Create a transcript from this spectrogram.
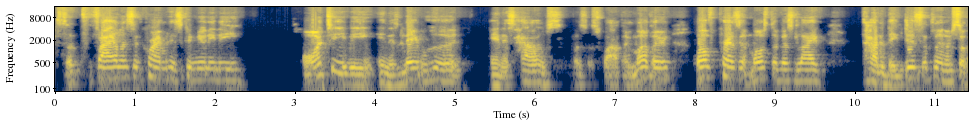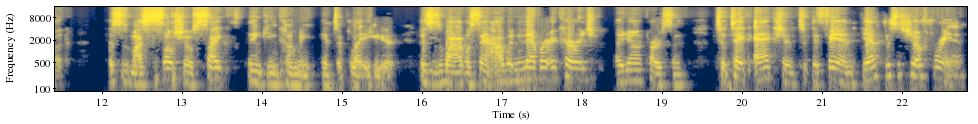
some violence and crime in his community, on TV, in his neighborhood, in his house, was his father and mother, both present most of his life. How did they discipline him? So this is my social psych thinking coming into play here. This is why I was saying I would never encourage a young person to take action to defend. Yes, this is your friend,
